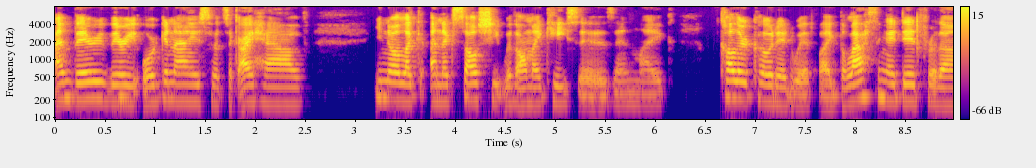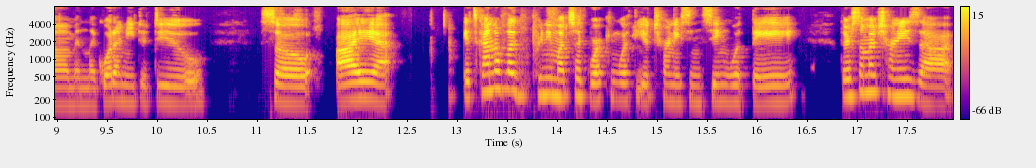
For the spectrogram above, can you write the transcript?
I'm very very organized. So it's like I have, you know, like an Excel sheet with all my cases and like color coded with like the last thing I did for them and like what I need to do. So I uh, it's kind of like pretty much like working with the attorneys and seeing what they there's some attorneys that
